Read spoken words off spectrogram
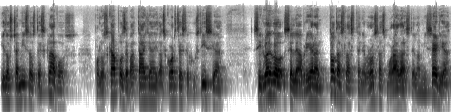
y los chamizos de esclavos, por los campos de batalla y las cortes de justicia, si luego se le abrieran todas las tenebrosas moradas de la miseria,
